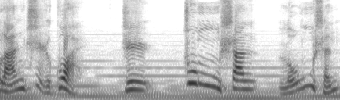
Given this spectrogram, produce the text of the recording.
蓝志怪之中山龙神。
